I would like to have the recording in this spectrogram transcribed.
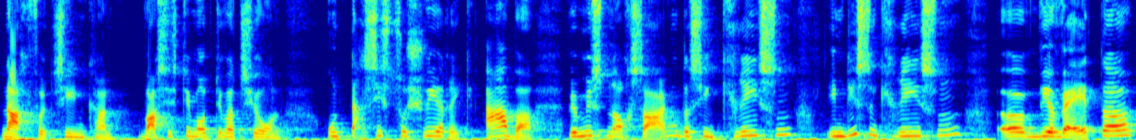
nachvollziehen kann, was ist die Motivation. Und das ist so schwierig. Aber wir müssen auch sagen, dass in Krisen, in diesen Krisen, äh, wir weiter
